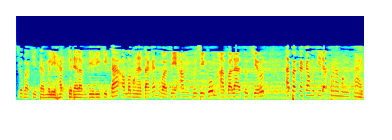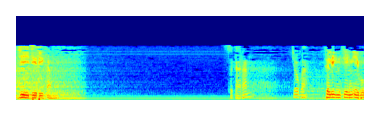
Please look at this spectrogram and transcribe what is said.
Coba kita melihat ke dalam diri kita. Allah mengatakan, wa fi anfusikum afala tubsirun. Apakah kamu tidak pernah mengkaji diri kamu? Sekarang coba kelingking ibu.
